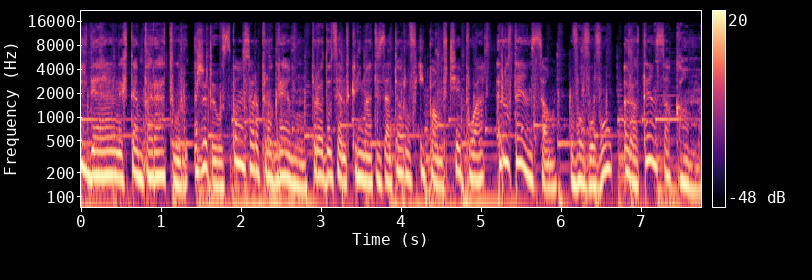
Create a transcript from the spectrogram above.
Idealnych temperatur życzył sponsor programu, producent klimatyzatorów i pomp ciepła Rotenso. www.rotenso.com.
